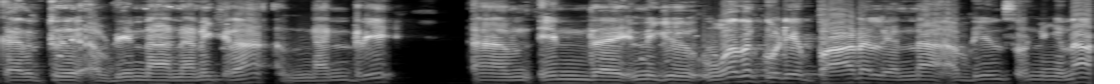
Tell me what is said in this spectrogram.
கருத்து அப்படின்னு நான் நினைக்கிறேன். நன்றி. இந்த இன்னைக்கு ஓதக்கூடிய பாடல் என்ன அப்படின்னு சொன்னீங்கன்னா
